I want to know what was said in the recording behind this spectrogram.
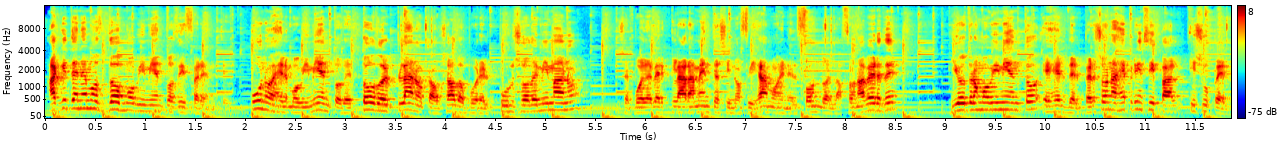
Aquí tenemos dos movimientos diferentes. Uno es el movimiento de todo el plano causado por el pulso de mi mano, se puede ver claramente si nos fijamos en el fondo en la zona verde, y otro movimiento es el del personaje principal y su pelo.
